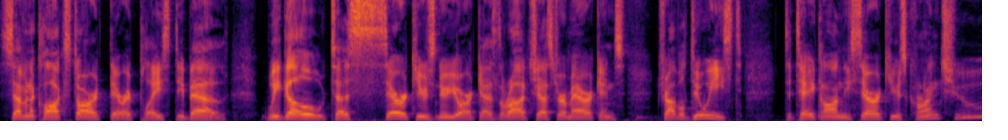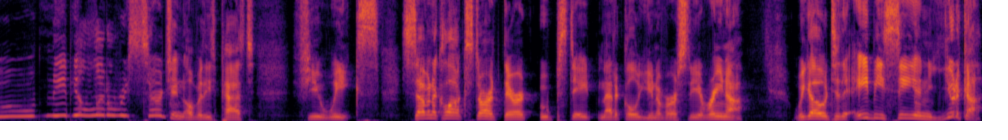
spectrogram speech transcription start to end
7 o'clock start there at Place de Belle. We go to Syracuse, New York, as the Rochester Americans travel due east to take on the Syracuse Crunch, who may be a little resurgent over these past few weeks. 7 o'clock start there at Upstate Medical University Arena. We go to the ABC in Utica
